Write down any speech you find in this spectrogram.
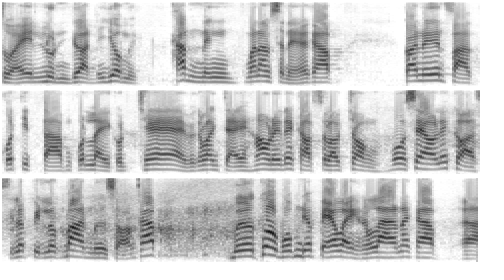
สวยๆรุ่นยอดนิยมอีกขั้นหนึ่งมานำเสนอครับ ก่อนอื่นฝากกดติดตามกดไลค์กดแชร์เป็นกำลังใจให้เฮาเลยนะครับสำหรับจ่องโฮเซลและก่อนศิลปินรถบ้านมือสองครับเบอร์โทรผมเดี๋ยวแปะไว้ข้างล่างนะครับอ่า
